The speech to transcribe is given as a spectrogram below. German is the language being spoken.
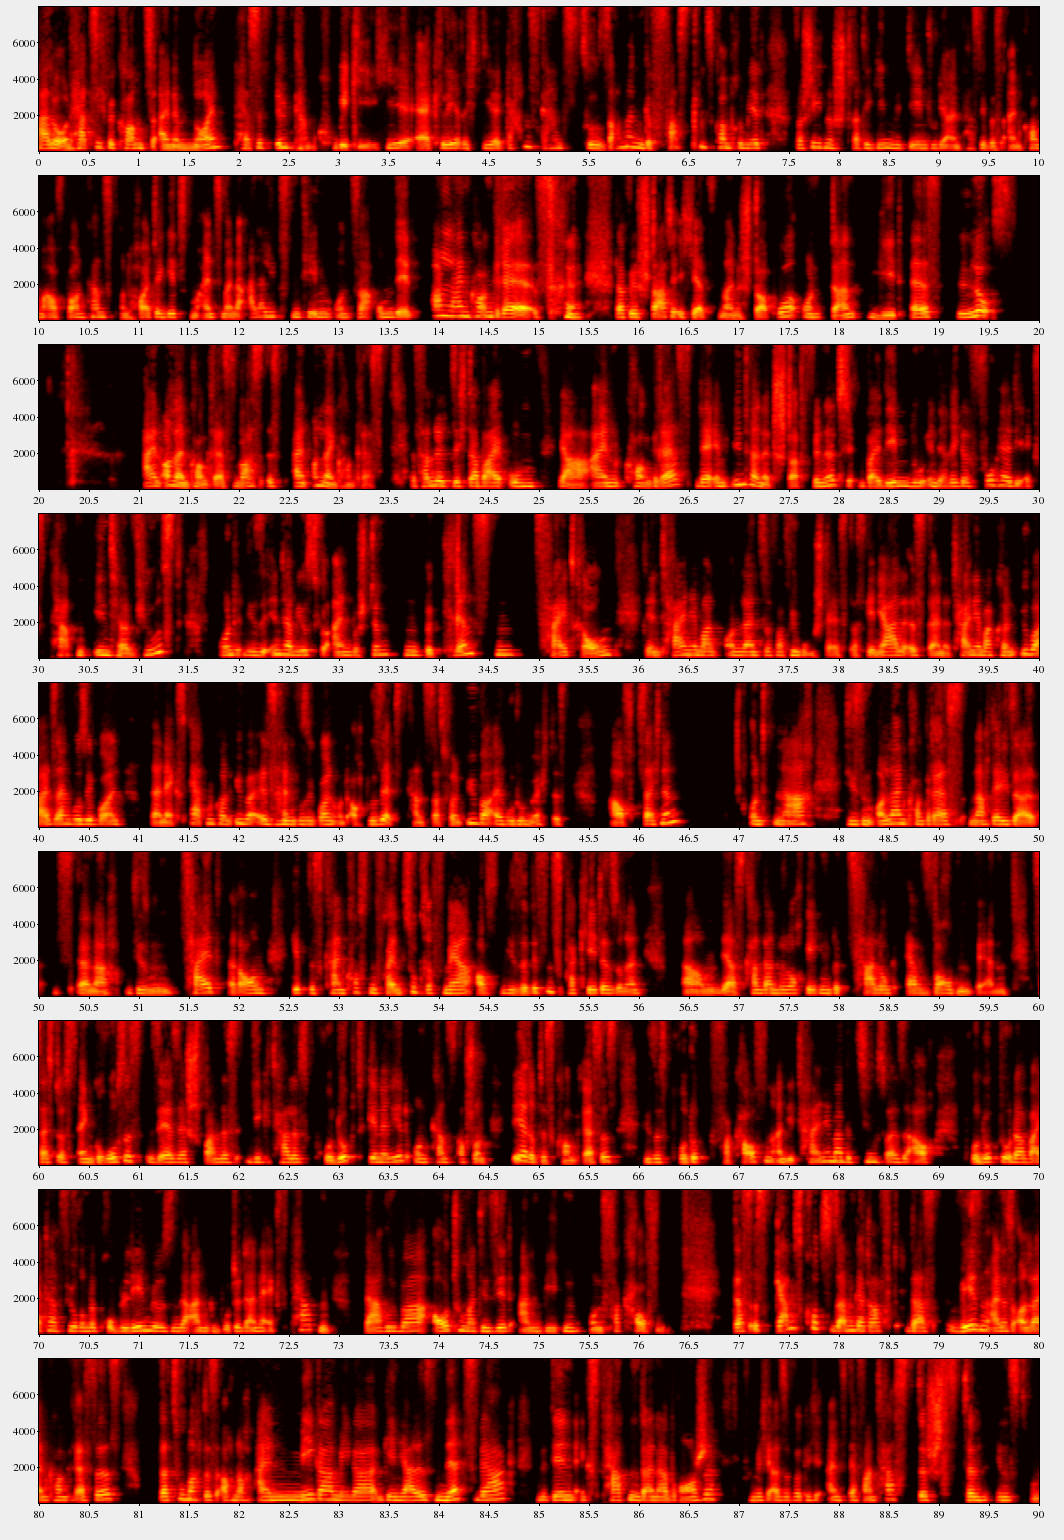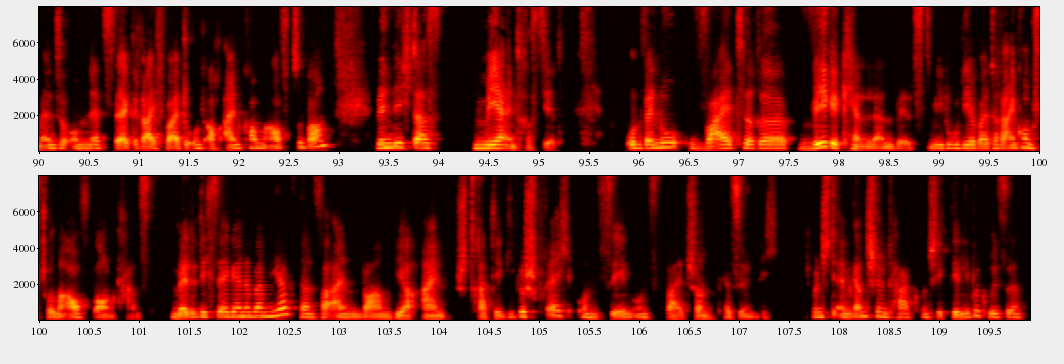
Hallo und herzlich willkommen zu einem neuen Passive Income Quickie. Hier erkläre ich dir ganz, ganz zusammengefasst, ganz komprimiert verschiedene Strategien, mit denen du dir ein passives Einkommen aufbauen kannst. Und heute geht es um eins meiner allerliebsten Themen und zwar um den Online-Kongress. Dafür starte ich jetzt meine Stoppuhr und dann geht es los. Ein Online-Kongress. Was ist ein Online-Kongress? Es handelt sich dabei um ja, einen Kongress, der im Internet stattfindet, bei dem du in der Regel vorher die Experten interviewst und diese Interviews für einen bestimmten begrenzten Zeitraum den Teilnehmern online zur Verfügung stellst. Das Geniale ist, deine Teilnehmer können überall sein, wo sie wollen. Deine Experten können überall sein, wo sie wollen. Und auch du selbst kannst das von überall, wo du möchtest, aufzeichnen. Und nach diesem Online-Kongress, nach, äh, nach diesem Zeitraum gibt es keinen kostenfreien Zugriff mehr auf diese Wissenspakete, sondern ähm, ja, es kann dann nur noch gegen Bezahlung erworben werden. Das heißt, du hast ein großes, sehr, sehr spannendes digitales Produkt generiert und kannst auch schon während des Kongresses dieses Produkt verkaufen an die Teilnehmer beziehungsweise auch Produkte oder weiterführende problemlösende Angebote deiner Experten darüber automatisiert anbieten und verkaufen. Das ist ganz kurz zusammengerafft das Wesen eines Online-Kongresses. Dazu macht es auch noch ein mega, mega geniales Netzwerk mit den Experten deiner Branche. Für mich also wirklich eines der fantastischsten Instrumente, um Netzwerk, Reichweite und auch Einkommen aufzubauen. Wenn dich das mehr interessiert, und wenn du weitere Wege kennenlernen willst, wie du dir weitere Einkommensströme aufbauen kannst, melde dich sehr gerne bei mir. Dann vereinbaren wir ein Strategiegespräch und sehen uns bald schon persönlich. Ich wünsche dir einen ganz schönen Tag und schicke dir liebe Grüße.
